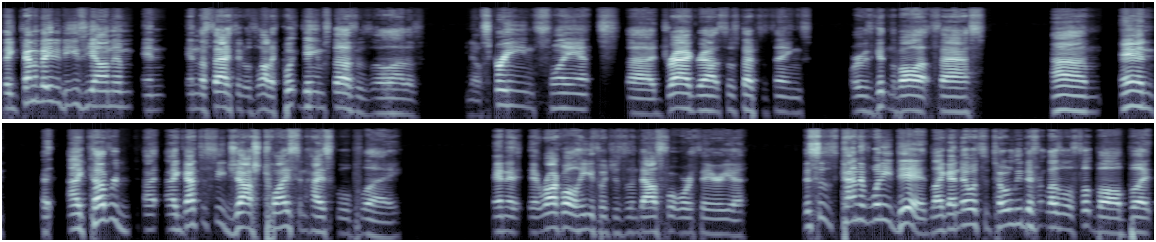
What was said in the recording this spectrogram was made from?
they kind of made it easy on him, and in the fact that it was a lot of quick game stuff. It was a lot of you know, screens, slants, uh, drag routes, those types of things, where he was getting the ball out fast. Um, and I, I covered, I, I, got to see Josh twice in high school play, and at, at Rockwall Heath, which is in the Dallas Fort Worth area. This is kind of what he did. Like, I know it's a totally different level of football, but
